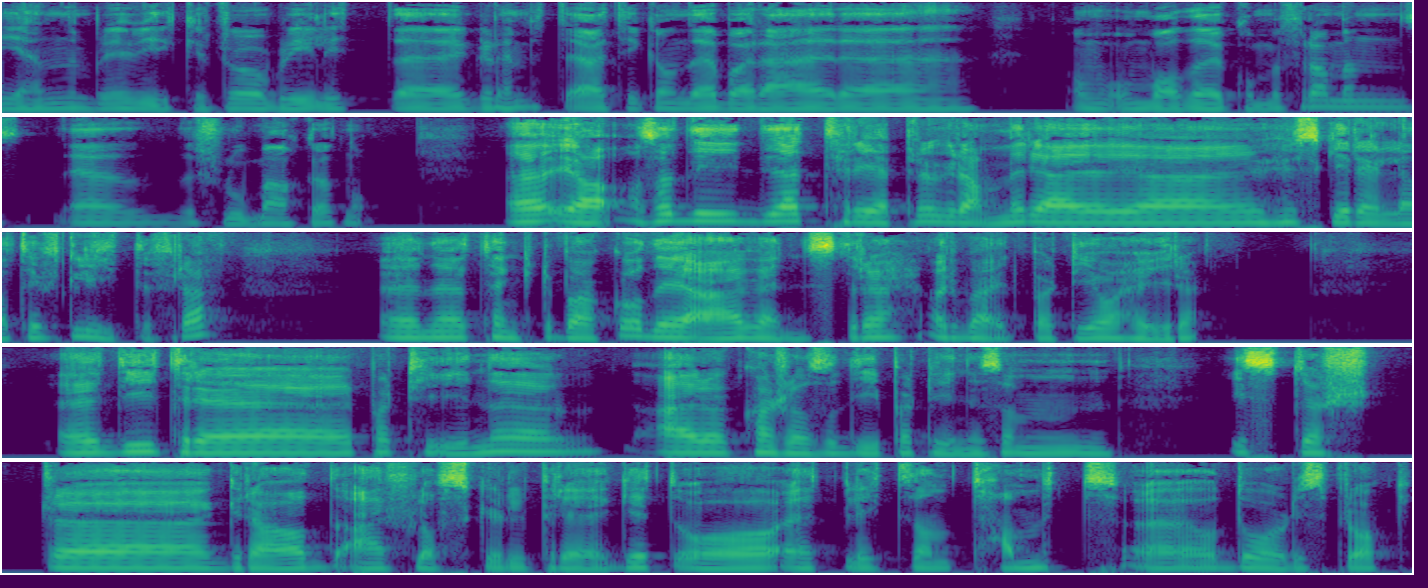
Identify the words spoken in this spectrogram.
igjen virker til å bli litt glemt. Jeg vet ikke om det bare er om, om hva det kommer fra, men det slo meg akkurat nå. Ja, altså de, Det er tre programmer jeg husker relativt lite fra når jeg tenker tilbake, og det er Venstre, Arbeiderpartiet og Høyre. Eh, de tre partiene er kanskje også de partiene som i størst eh, grad er floskelpreget og et litt sånn tamt eh, og dårlig språk.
